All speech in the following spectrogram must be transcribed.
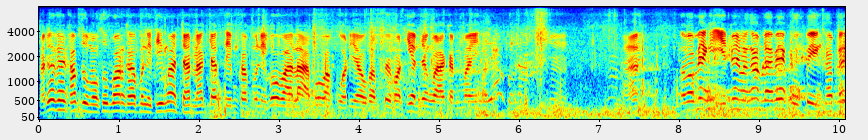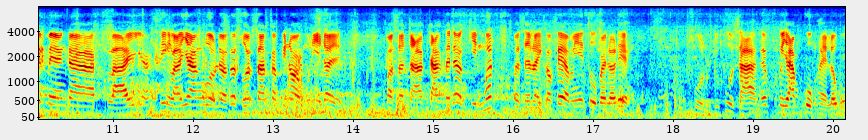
อาเด้อแฟนครับสู่หมองสู่บ้านครับวันนี้ทีมงานจัดหนักจัดเต็มครับวันนี้เพราะว่าลาเพราะว่าปวดเอวครับไปหอดเฮี้ยนจังหวะกันไหมอืมอะแต่ว่าแม่งอีดแม่งระงับและแม่งโป่งเป่งครับและแมงดาหลายสิ่งหลายอย่างรวมแล้วถ้าสวนสัตว์กับพี่น้องมื้อนี้ได้ปราศจากจากแต่แนวกินมดไปใส่ไรกาแฟมีตู้ไปแล้วเด้พูดอยู่พูดสาแล้วพยายามกุ้งให้เราบุ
